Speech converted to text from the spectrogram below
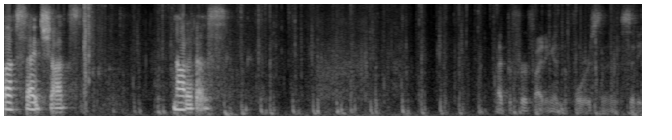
Left side shots. Not at us. I prefer fighting in the forest than in the city.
